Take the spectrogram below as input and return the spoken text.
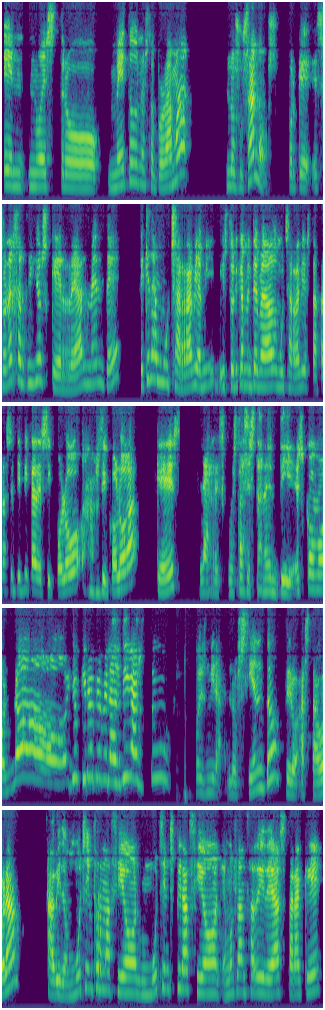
en nuestro método, en nuestro programa, los usamos, porque son ejercicios que realmente te queda mucha rabia. A mí, históricamente me ha dado mucha rabia esta frase típica de psicólogo psicóloga, que es las respuestas están en ti. Es como, no, yo quiero que me las digas tú. Pues mira, lo siento, pero hasta ahora ha habido mucha información, mucha inspiración, hemos lanzado ideas para que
